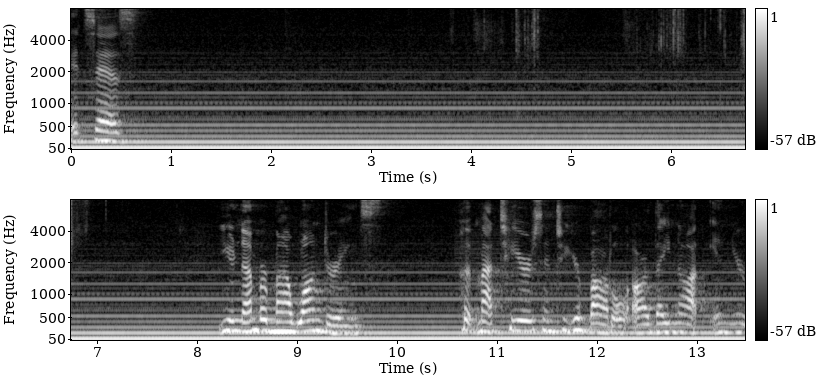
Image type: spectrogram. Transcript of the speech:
It says, You number my wanderings. Put my tears into your bottle. Are they not in your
